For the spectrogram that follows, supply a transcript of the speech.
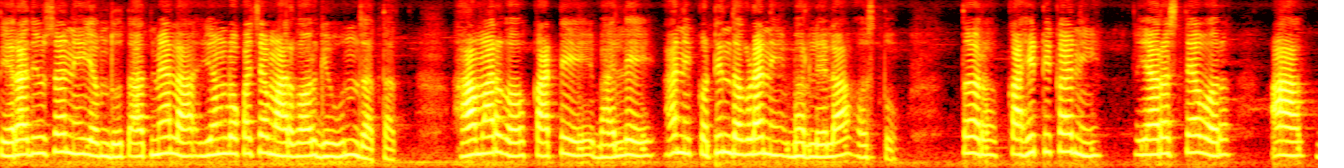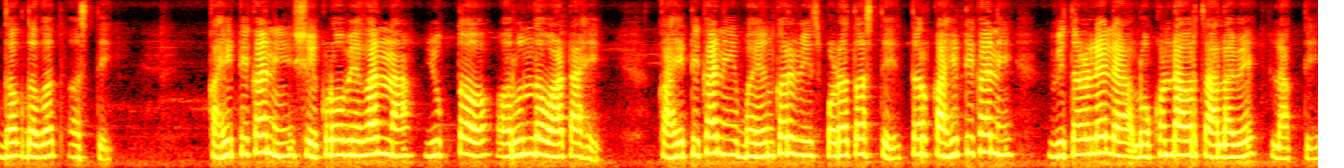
तेरा दिवसांनी यमदूत आत्म्याला यमलोकाच्या मार्गावर घेऊन जातात. हा मार्ग काटे भाले आणि कठीण दगडांनी भरलेला असतो. तर काही ठिकाणी या रस्त्यावर आग धगधगत असते. काही ठिकाणी शेकडो भेगांना युक्त अरुंद वाट आहे. काही ठिकाणी भयंकर वीज पडत असते तर काही ठिकाणी वितळलेल्या लोखंडावर चालावे लागते.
